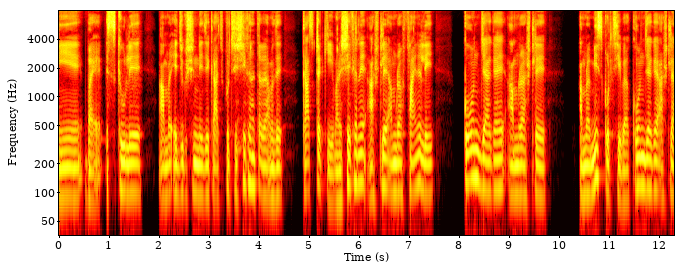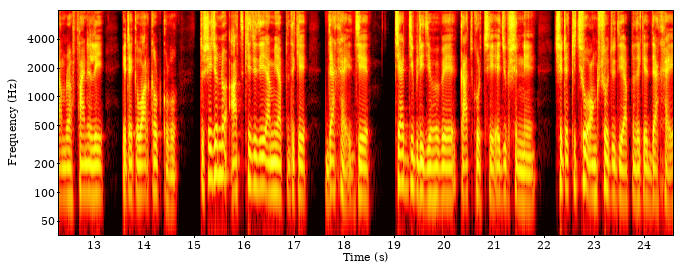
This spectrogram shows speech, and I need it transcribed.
নিয়ে বা স্কুলে আমরা এডুকেশন নিয়ে যে কাজ করছি, সেখানে তাহলে আমাদের কাজটা কি মানে সেখানে আসলে আমরা ফাইনালি কোন জায়গায় আমরা আসলে আমরা মিস করছি বা কোন জায়গায় আসলে আমরা ফাইনালি এটাকে ওয়ার্কআউট করব তো সেই জন্য আজকে যদি আমি আপনাদেরকে দেখাই যে চ্যাট জিপিটি যেভাবে কাজ করছে এডুকেশন নিয়ে সেটা কিছু অংশ যদি আপনাদেরকে দেখাই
